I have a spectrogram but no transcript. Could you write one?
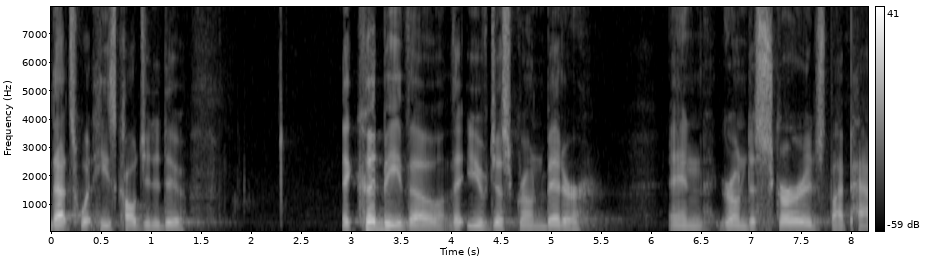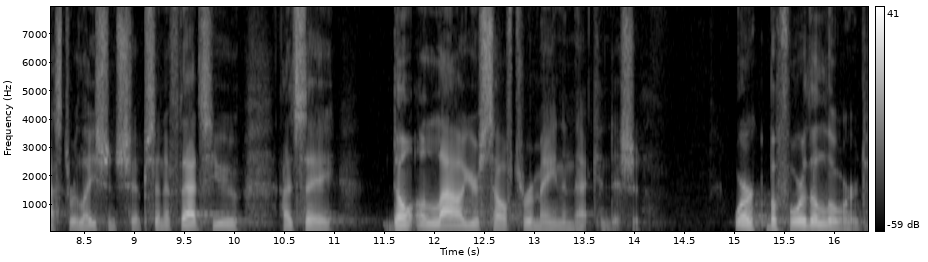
that's what he's called you to do. It could be, though, that you've just grown bitter and grown discouraged by past relationships. And if that's you, I'd say, don't allow yourself to remain in that condition. Work before the Lord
